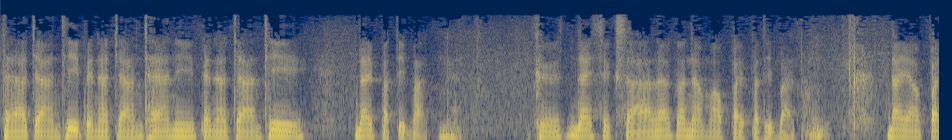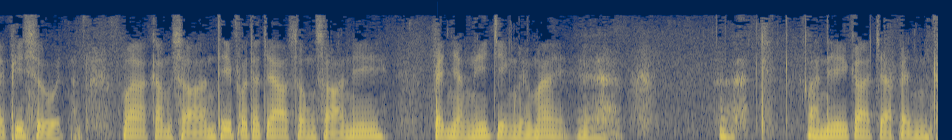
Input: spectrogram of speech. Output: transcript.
แต่อาจารย์ที่เป็นอาจารย์แท้นี่เป็นอาจารย์ที่ได้ปฏิบัติ คือได้ศึกษาแล้วก็นำเอาไปปฏิบัติ ได้เอาไปพิสูจน์ว่าคำสอนที่พระพุทธเจ้าทรงสอนนี้เป็นอย่างนี้จริงหรือไม่อันนี้ก็จะเป็นค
